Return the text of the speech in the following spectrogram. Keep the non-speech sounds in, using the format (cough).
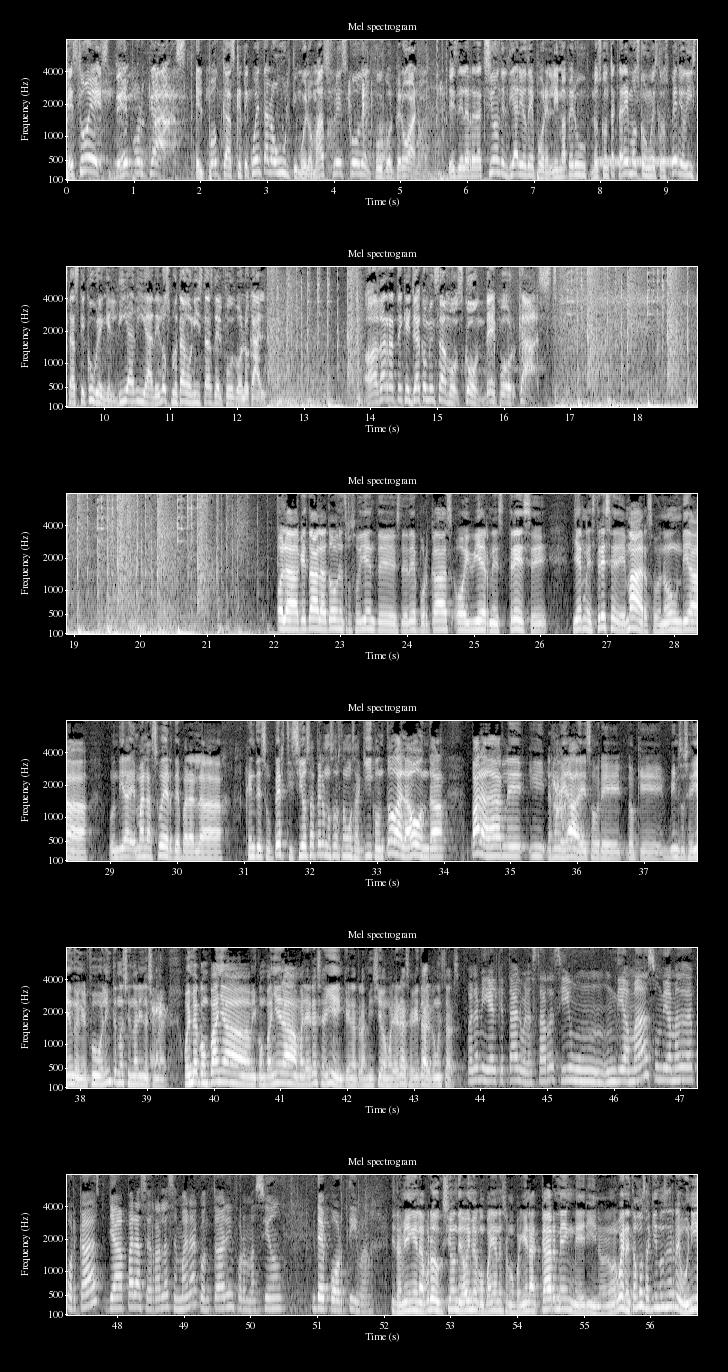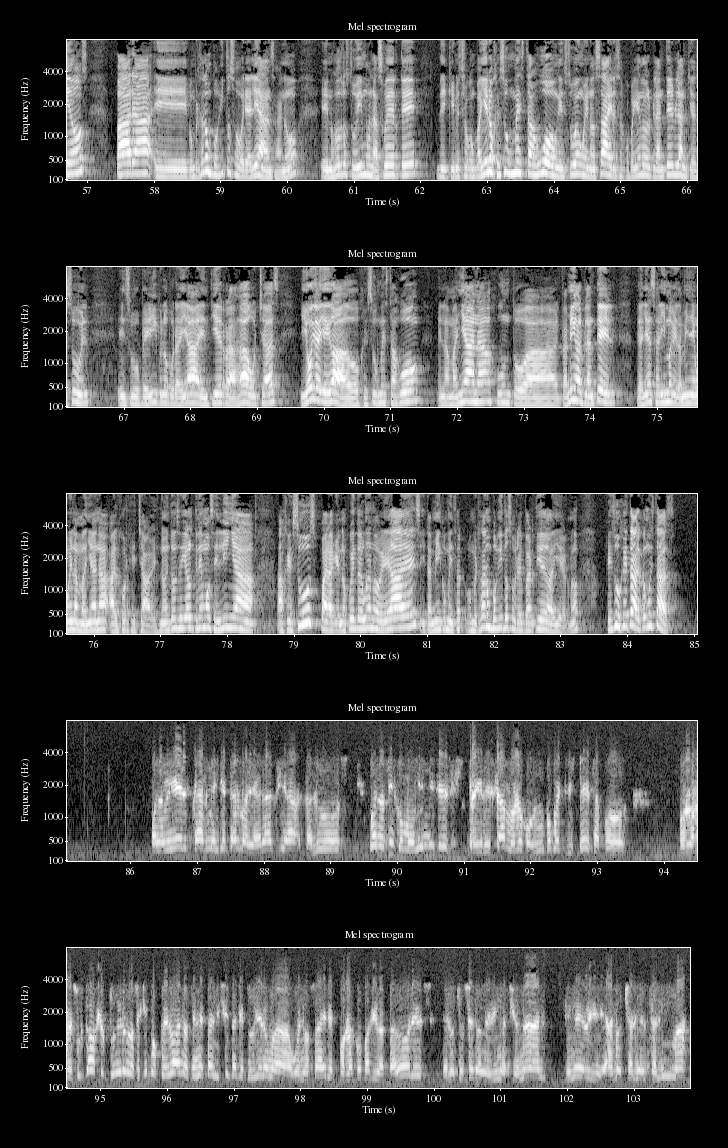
Esto es Deporcast, el podcast que te cuenta lo último y lo más fresco del fútbol peruano. Desde la redacción del diario Depor en Lima, Perú, nos contactaremos con nuestros periodistas que cubren el día a día de los protagonistas del fútbol local. Agárrate que ya comenzamos con Deporcast. Hola, ¿qué tal a todos nuestros oyentes de Deporcast? Hoy viernes 13, viernes 13 de marzo, ¿no? Un día, un día de mala suerte para la gente supersticiosa, pero nosotros estamos aquí con toda la onda para darle y las novedades sobre lo que viene sucediendo en el fútbol internacional y nacional. Hoy me acompaña mi compañera María Gracia Guillén, que en la transmisión. María Gracia, ¿qué tal? ¿Cómo estás? Hola Miguel, ¿qué tal? Buenas tardes. Sí, un, un día más, un día más de Deporcast, ya para cerrar la semana con toda la información deportiva. Y también en la producción de hoy me acompaña nuestra compañera Carmen Merino. ¿no? Bueno, estamos aquí entonces reunidos para eh, conversar un poquito sobre Alianza, ¿no? Eh, nosotros tuvimos la suerte de que nuestro compañero Jesús Mestas Wong estuvo en Buenos Aires acompañando al plantel blanquiazul en su periplo por allá en tierras gauchas y hoy ha llegado Jesús Mestas Wong en la mañana junto a también al plantel de Alianza Lima que también llegó en la mañana al Jorge Chávez, ¿no? Entonces ya lo tenemos en línea a Jesús para que nos cuente algunas novedades y también comenzar, conversar un poquito sobre el partido de ayer, ¿no? Jesús, ¿qué tal? ¿Cómo estás? Hola Miguel, Carmen, ¿qué tal? María Gracia, saludos. Bueno, sí, como bien dices, regresamos ¿no? con un poco de tristeza por, por los resultados que obtuvieron los equipos peruanos en esta visita que tuvieron a Buenos Aires por la Copa Libertadores, el 8-0 de Binacional, primero y anoche Alianza Lima,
